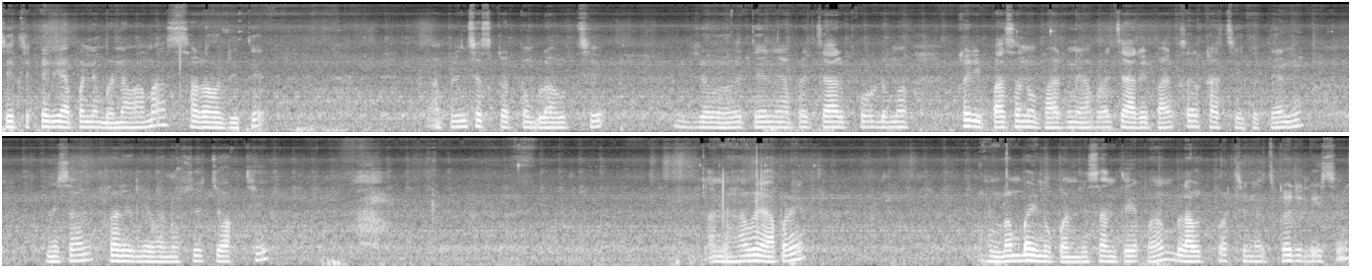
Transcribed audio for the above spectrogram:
જેથી કરી આપણને બનાવવામાં સરળ રીતે. આ પ્રિન્સેસ કટનું બ્લાઉઝ છે. જો હવે તેને આપણે ચાર ફોલ્ડમાં કરી પાછળનો ભાગને આપણા ચારે ભાગ સરખા છે તો તેનું નિશાન કરી લેવાનું છે ચોકથી. અને હવે આપણે લંબાઈનું પણ નિશાન તે પણ બ્લાઉઝ પરથી જ કરી લઈશું.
